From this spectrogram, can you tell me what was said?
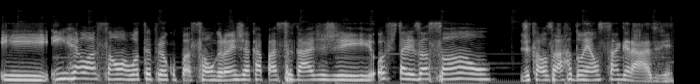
E em relação a outra preocupação grande, é a capacidade de hospitalização, de causar doença grave.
